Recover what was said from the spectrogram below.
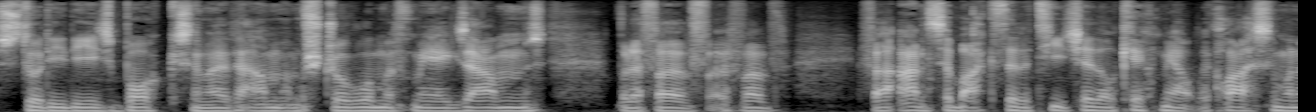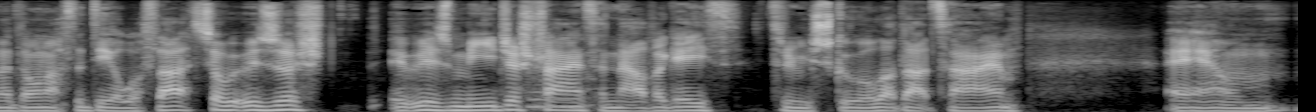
study these books and I, I'm, I'm struggling with my exams. But if I've if I've if I answer back to the teacher, they'll kick me out of the class, and when I don't have to deal with that. So it was just it was me just trying to navigate through school at that time. Um,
